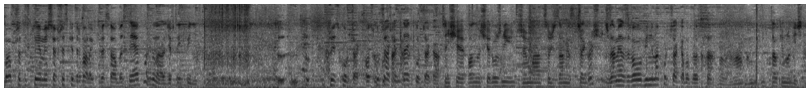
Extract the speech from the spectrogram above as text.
bo przetestujemy jeszcze wszystkie drwale, które są obecnie w McDonaldzie w tej chwili. Tu jest kurczak. O, z kurczakiem, kurczaka. daj z kurczaka. W sensie on się różni, że ma coś zamiast czegoś? Zamiast wołowiny ma kurczaka po prostu. Dobra, no, no całkiem logiczne.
